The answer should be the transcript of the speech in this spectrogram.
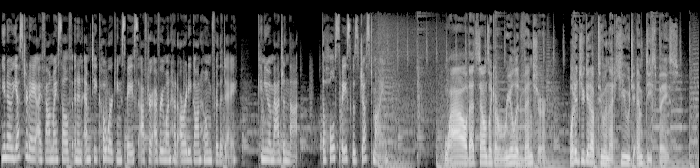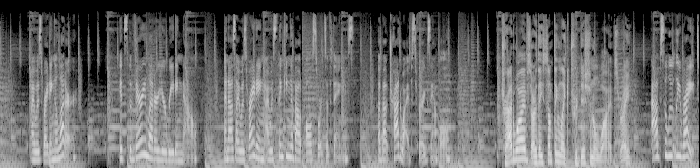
You know, yesterday I found myself in an empty co working space after everyone had already gone home for the day. Can you imagine that? The whole space was just mine. Wow, that sounds like a real adventure. What did you get up to in that huge empty space? I was writing a letter. It's the very letter you're reading now. And as I was writing, I was thinking about all sorts of things. About tradwives, for example. Tradwives, are they something like traditional wives, right? Absolutely right.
